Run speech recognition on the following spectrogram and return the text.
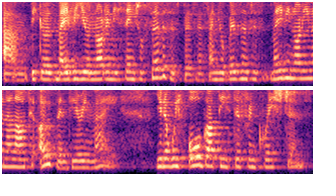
Um, because maybe you're not an essential services business and your business is maybe not even allowed to open during May. You know, we've all got these different questions,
